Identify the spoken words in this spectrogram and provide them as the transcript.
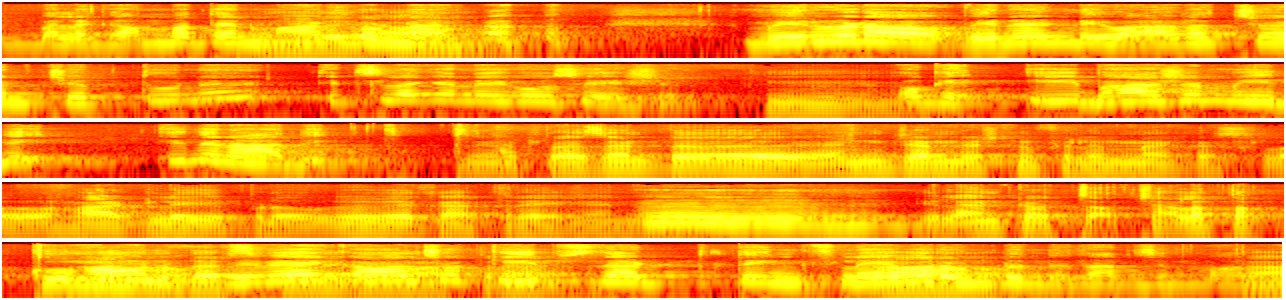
భలే గమ్మతైన మాటలున్నారు. మీరు కూడా వినండి వాడచ్చు అని చెప్తూనే it's like a negotiation okay ఈ భాష మీది ఇది నాది. ప్రజెంట్ యంగ్ జనరేషన్ ఫిల్మ్ మేకర్స్లో హార్డ్లీ ఇప్పుడు వివేక్ ఆత్రేయ కానీ ఇలాంటి చ- చాలా తక్కువ మంది అవును దర్శకుల Vivek also keeps that thing flavour ఉంటుంది తన సినిమాలో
